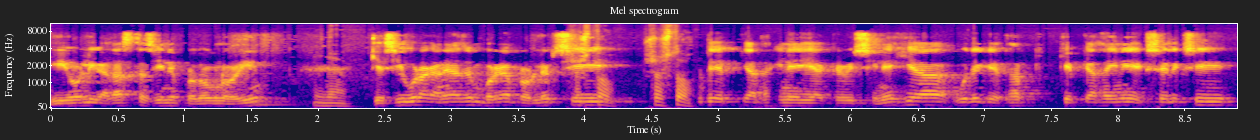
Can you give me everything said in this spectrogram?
η όλη κατάσταση είναι πρωτόγνωρη ναι. και σίγουρα κανένας δεν μπορεί να προβλέψει Σωστό. Σωστό. ούτε ποια θα είναι η ακριβή συνέχεια, ούτε και, θα, και ποια θα είναι η εξέλιξη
